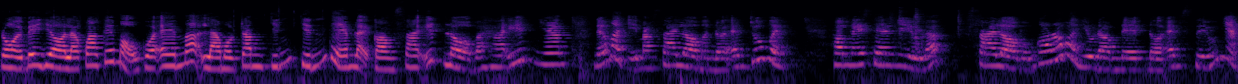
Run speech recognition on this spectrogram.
rồi bây giờ là qua cái mẫu của em á là 199 thì em lại còn size XL và 2X nha. Nếu mà chị mặc size L mình đợi em chút đi. Hôm nay sale nhiều lắm. Size L cũng có rất là nhiều đồng đẹp, đợi em xíu nha.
